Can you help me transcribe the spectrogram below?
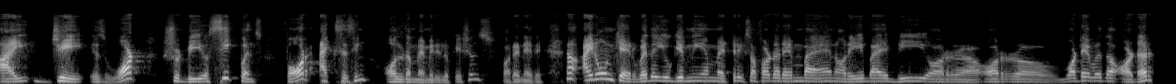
ij is what should be your sequence for accessing all the memory locations for an array. Now, I don't care whether you give me a matrix of order m by n or a by b or, uh, or uh, whatever the order.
